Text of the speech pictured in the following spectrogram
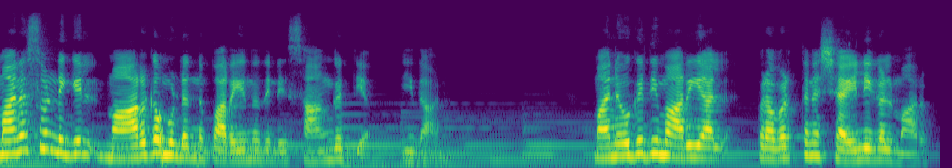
മനസ്സുണ്ടെങ്കിൽ മാർഗമുണ്ടെന്ന് പറയുന്നതിന്റെ സാങ്കത്യം ഇതാണ്. മനോഗതി മാറിയാൽ പ്രവർത്തന ശൈലികൾ മാറും.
